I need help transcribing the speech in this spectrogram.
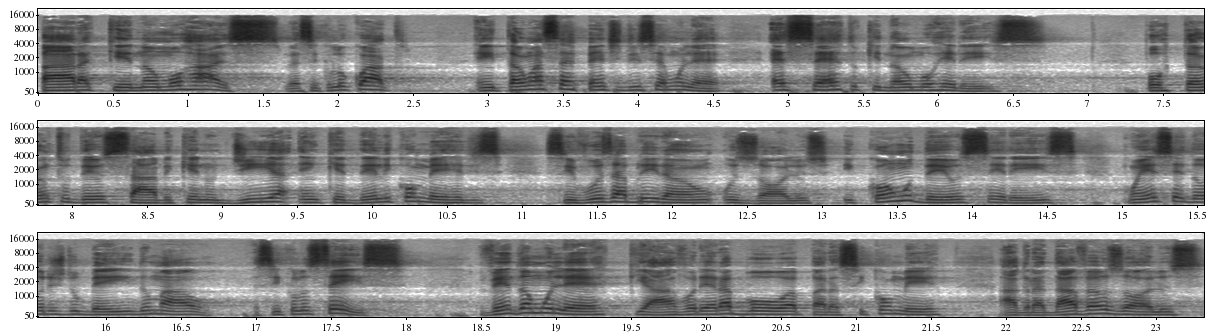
Para que não morrais. Versículo 4. Então a serpente disse à mulher: É certo que não morrereis. Portanto, Deus sabe que no dia em que dele comerdes, se vos abrirão os olhos, e como Deus sereis conhecedores do bem e do mal. Versículo 6. Vendo a mulher que a árvore era boa para se comer, agradável aos olhos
